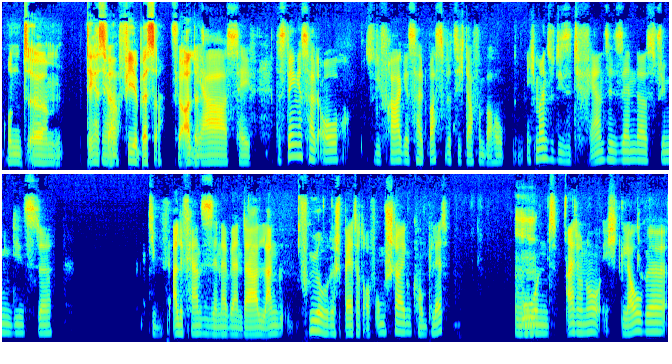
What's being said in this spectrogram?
Und, ähm, Digga, es wäre Ja. viel besser für alle. Ja, safe. Das Ding ist halt auch, so die Frage ist halt, was wird sich davon behaupten? Ich meine, so diese Fernsehsender, Streamingdienste, die alle Fernsehsender werden da lang, früher oder später drauf umsteigen, komplett. Mhm. Und I don't know, ich glaube,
